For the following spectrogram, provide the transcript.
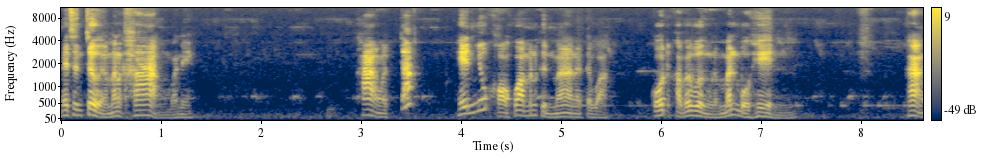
Messenger น่ะมันข้างบัดนี้ ข้างแล้วจักเห็นยุคขอความมันขึ้นมานะแต่ว่ากดเข้าไปเบิ่งแล้วมันบ่เห็น ข้าง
